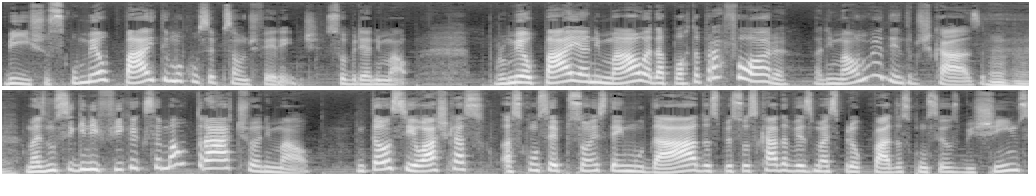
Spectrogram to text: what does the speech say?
bichos. O meu pai tem uma concepção diferente sobre animal. Pro meu pai, animal é da porta para fora. Animal não é dentro de casa. Uhum. Mas não significa que você maltrate o animal. Então, assim, eu acho que as, as concepções têm mudado, as pessoas cada vez mais preocupadas com seus bichinhos.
